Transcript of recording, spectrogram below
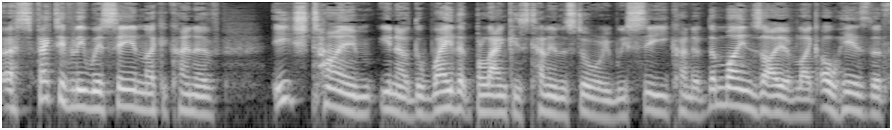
effectively we're seeing like a kind of each time you know the way that Blanc is telling the story we see kind of the mind's eye of like oh here's the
